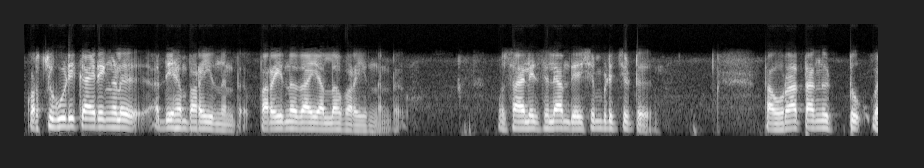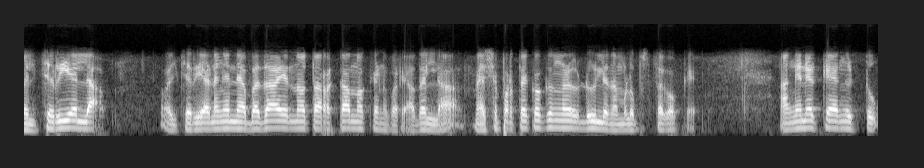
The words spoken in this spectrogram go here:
കുറച്ചുകൂടി കാര്യങ്ങൾ അദ്ദേഹം പറയുന്നുണ്ട്. പറയുന്നതായി അള്ളാഹ് പറയുന്നുണ്ട്. മുസ അലൈഹി സ്വലാം ദേഷ്യം പിടിച്ചിട്ട് തൗറാത്ത് അങ്ങ് ഇട്ടു. വലിച്ചെറിയല്ല. വലിച്ചെറിയാണെങ്കിൽ നബദ എന്നോ തറക്കാന്നൊക്കെയാണ് പറയുക. അതല്ല മേശപ്പുറത്തേക്കൊക്കെ ഇടൂല്ലേ നമ്മൾ പുസ്തകമൊക്കെ. അങ്ങനെയൊക്കെ അങ്ങ് ഇട്ടു.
